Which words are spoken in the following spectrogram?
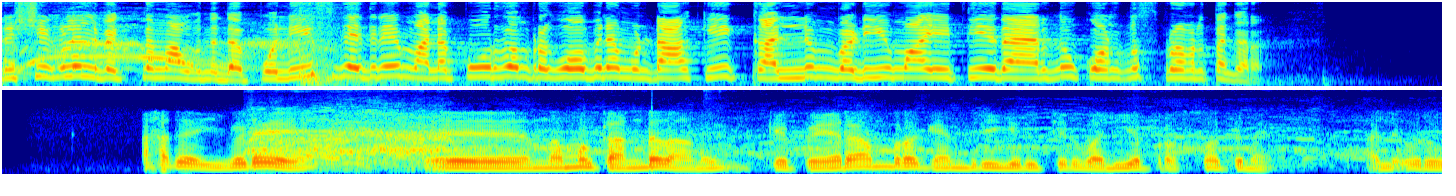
ദൃശ്യങ്ങളിൽ വ്യക്തമാവുന്നത്. പോലീസിനെതിരെ മനഃപൂർവം പ്രകോപനമുണ്ടാക്കി കല്ലും വടിയുമായി എത്തിയതായിരുന്നു കോൺഗ്രസ് പ്രവർത്തകർ. അതെ ഇവിടെ നമ്മൾ കണ്ടതാണ് പേരാമ്പ്ര കേന്ദ്രീകരിച്ച ഒരു വലിയ പ്രശ്നത്തിന് അല്ല ഒരു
